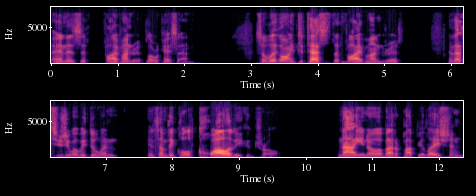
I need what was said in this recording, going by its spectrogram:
n is 500, lowercase n. So we're going to test the 500, and that's usually what we do in, in something called quality control. Now you know about a population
